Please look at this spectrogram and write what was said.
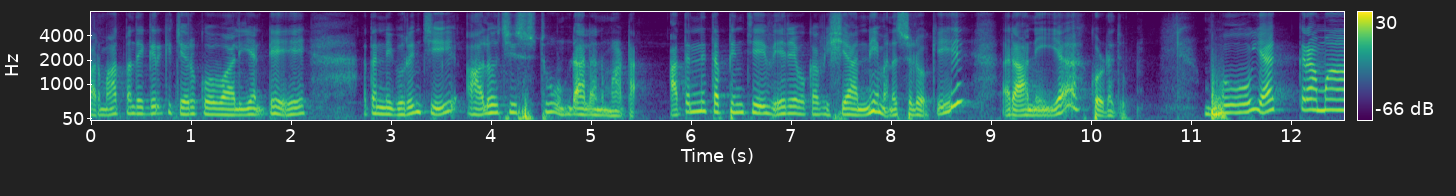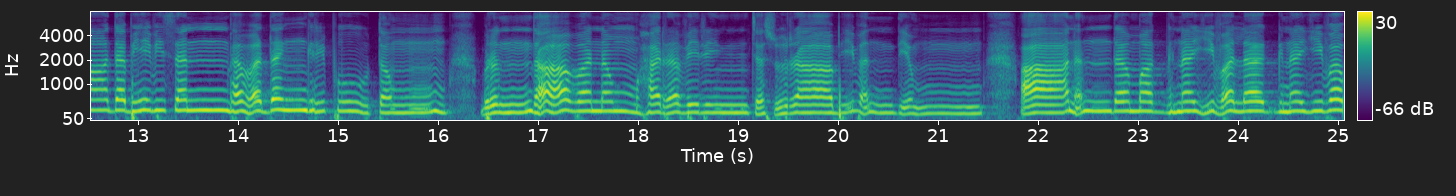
పరమాత్మ దగ్గరికి చేరుకోవాలి అంటే అతన్ని గురించి ఆలోచిస్తూ ఉండాలన్నమాట. అతన్ని తప్పించే వేరే ఒక విషయాన్ని మనసులోకి రానియకూడదు. భూయక్రమాదభివిసన్భవదంఘ్రిపూతం బృందావనం హరవిరించ సురాభివంద్యం ఆనందమగ్న ఇవ లగ్న ఇవ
